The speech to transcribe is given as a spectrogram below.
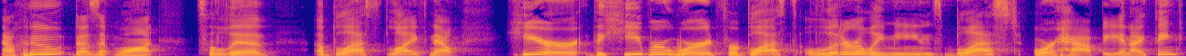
Now, who doesn't want to live a blessed life? Now, here, the Hebrew word for blessed literally means blessed or happy. And I think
